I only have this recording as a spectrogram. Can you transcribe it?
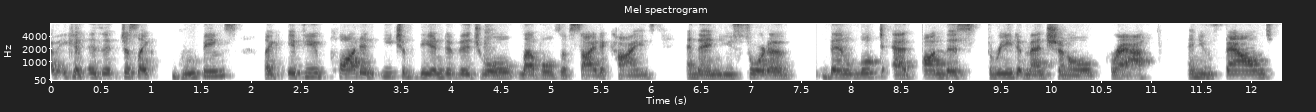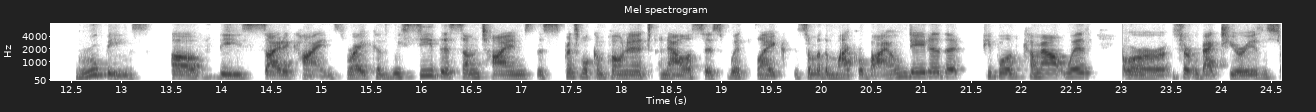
I mean, is it just like groupings? Like if you plotted each of the individual levels of cytokines and then you sort of then looked at on this three-dimensional graph and you found groupings of these cytokines, right? Because we see this sometimes, this principal component analysis with like some of the microbiome data that people have come out with, or certain bacteria is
